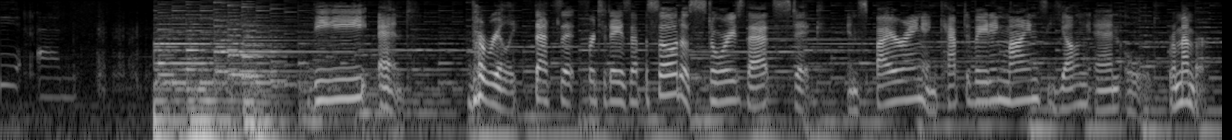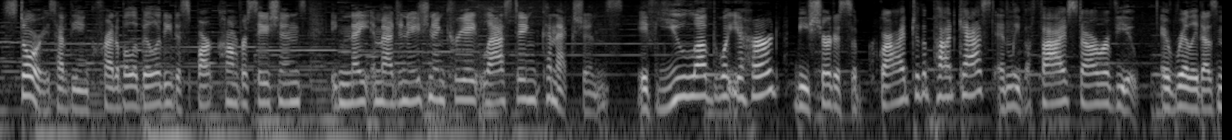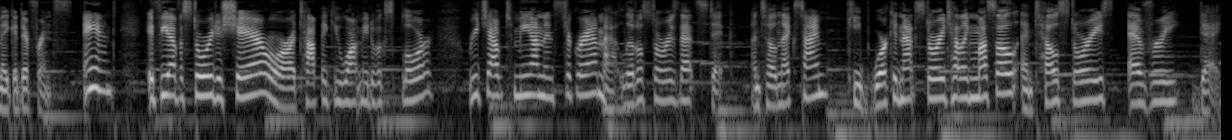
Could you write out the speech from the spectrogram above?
The end. But really, that's it for today's episode of Stories That Stick inspiring and captivating minds young and old. Remember, stories have the incredible ability to spark conversations, ignite imagination, and create lasting connections. If you loved what you heard, be sure to subscribe to the podcast and leave a five star review. It really does make a difference. And if you have a story to share or a topic you want me to explore, reach out to me on Instagram at Little Stories That Stick. Until next time, keep working that storytelling muscle and tell stories every day.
